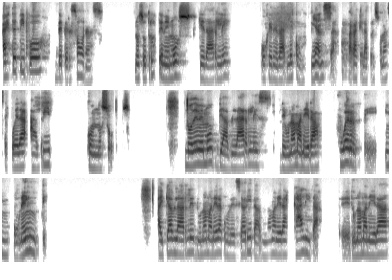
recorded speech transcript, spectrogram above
a este tipo de personas nosotros tenemos que darle o generarle confianza para que la persona se pueda abrir con nosotros. No debemos de hablarles de una manera fuerte, imponente. Hay que hablarles de una manera, como le decía ahorita, de una manera cálida, eh, de una manera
